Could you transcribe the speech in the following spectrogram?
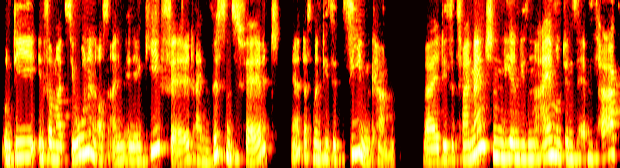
und die Informationen aus einem Energiefeld, einem Wissensfeld, ja, dass man diese ziehen kann. Weil diese zwei Menschen, die an diesem einen und demselben Tag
